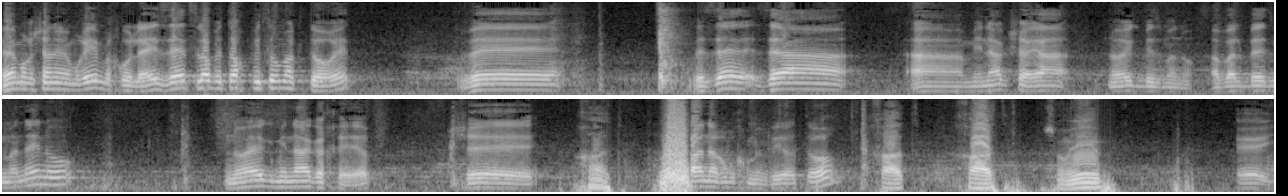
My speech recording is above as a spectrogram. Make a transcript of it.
ביום הראשון הם אומרים וכולי, זה אצלו בתוך פיתום הקטורת, ו... וזה המנהג שהיה נוהג בזמנו. אבל בזמננו נוהג מנהג אחר, שחן ערוך מביא אותו. אחת, אחת, שומעים? היי,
